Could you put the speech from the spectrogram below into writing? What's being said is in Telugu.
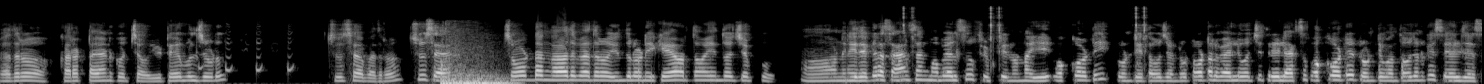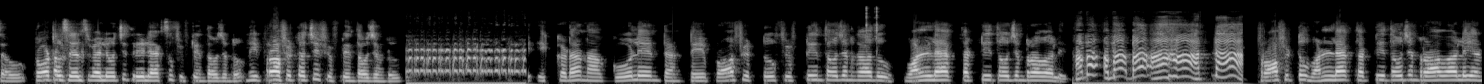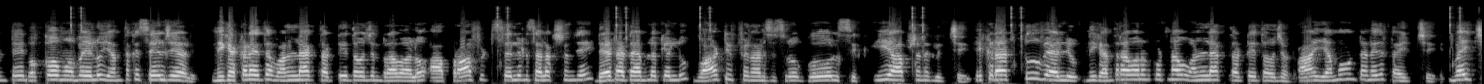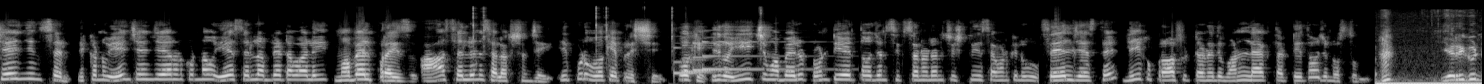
బెదరు కరెక్ట్ టయానికి వచ్చావు. ఈ టేబుల్ చూడు. చూసావు బెదరు చూసా? చూడడం కాదు బెదరు ఇందులో నీకేం అర్థమైందో చెప్పు. ఆ, నీ దగ్గర సామ్సంగ్ మొబైల్స్ ఫిఫ్టీన్ ఉన్నాయి. ఒక్కోటి ట్వంటీ థౌజండ్ టోటల్ వాల్యూ వచ్చి త్రీ ల్యాక్స్ ఒక్కోటి ట్వంటీ వన్ థౌసండ్కి సేల్ చేసావు టోటల్ సేల్స్ వాల్యూ వచ్చి త్రీ ల్యాక్స్ ఫిఫ్టీన్ థౌసండ్ నీ ప్రాఫిట్ వచ్చి ఫిఫ్టీన్ థౌసండ్ ఇక్కడ నా గోల్ ఏంటంటే ప్రాఫిట్ ఫిఫ్టీన్ థౌసండ్ కాదు వన్ ల్యాక్ థర్టీ థౌసండ్ రావాలి. Profit one lakh thirty thousand రావాలి అంటే ఒక్కో మొబైల్ ఎంతకి సేల్ చేయాలి? నీకు ఎక్కడైతే వన్ ల్యాక్ థర్టీ థౌసండ్ రావాలో ఆ ప్రాఫిట్ సెల్ని సెలెక్షన్ చేయి డేటా ట్యాబ్లోకి వెళ్ళు వాట్ ఇఫ్ ఎనాలిసిస్లో గోల్ సిక్ ఈ ఆప్షన్ క్లిక్ చేయి. ఇక్కడ టూ వాల్యూ నీకు ఎంత రావాలనుకుంటున్నావు వన్ ల్యాక్ థర్టీ థౌసండ్ ఆ అమౌంట్ అనేది టైప్ చేయి. బై చేంజింగ్ సెల్ ఇక్కడ నువ్వు ఏం చేంజ్ చేయాలనుకుంటున్నావు ఏ సెల్ అప్డేట్ అవ్వాలి? Mobile price. ఆ సెల్ని సెలెక్షన్ చేయి. ఇప్పుడు ఓకే ప్రెస్ చేయి. ఓకే ఇదిగో each mobile twenty eight thousand six hundred and sixty సెవెన్కి నువ్వు సేల్ చేస్తే నీకు ప్రాఫిట్ అనేది వన్ ల్యాక్ థర్టీ థౌసండ్ వస్తుంది. ఎరిగుడ్డు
